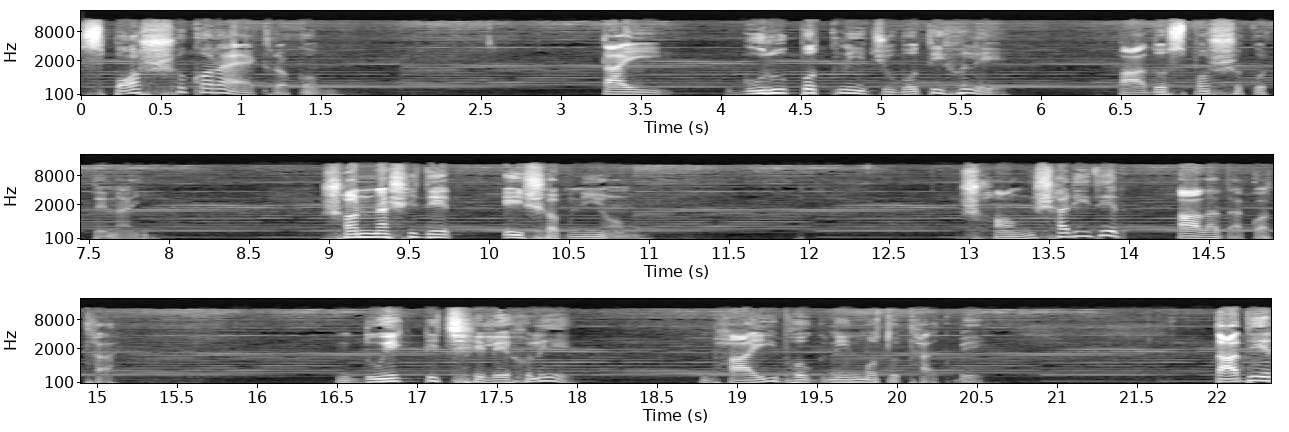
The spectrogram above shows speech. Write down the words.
স্পর্শ করা একরকম। তাই গুরুপত্নী যুবতী হলে পাদস্পর্শ করতে নাই। সন্ন্যাসীদের এইসব নিয়ম। সংসারীদের আলাদা কথা। দু একটি ছেলে হলে ভাই ভগ্নির মতো থাকবে। তাদের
